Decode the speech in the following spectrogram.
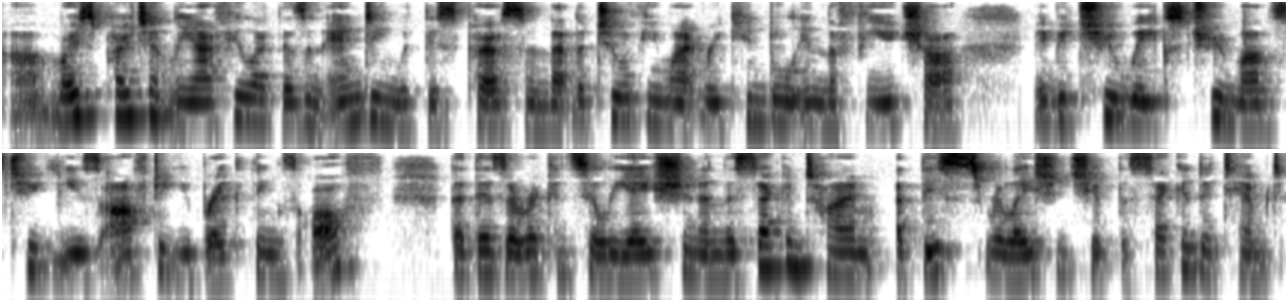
Um, most potently, I feel like there's an ending with this person that the two of you might rekindle in the future, maybe two weeks, two months, two years after you break things off, that there's a reconciliation. And the second time at this relationship, the second attempt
